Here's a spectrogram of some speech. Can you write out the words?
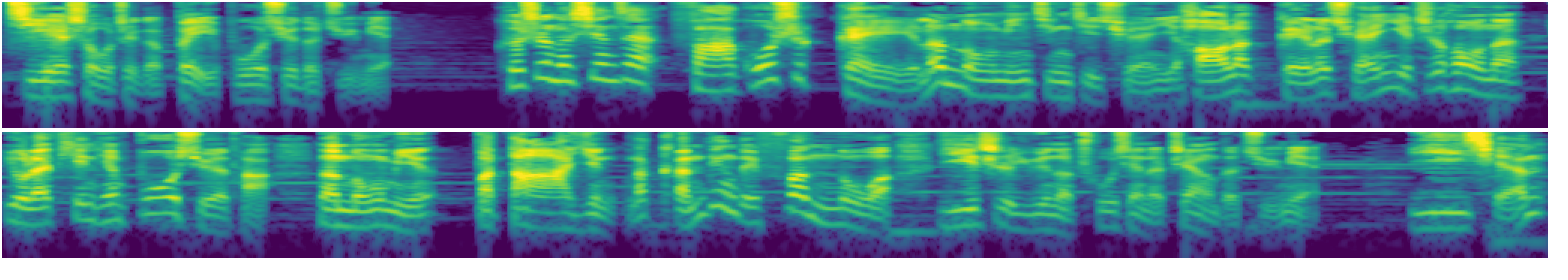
接受这个被剥削的局面。可是呢，现在法国是给了农民经济权益，好了，给了权益之后呢，又来天天剥削他，那农民不答应，那肯定得愤怒啊，以至于呢出现了这样的局面。以前，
